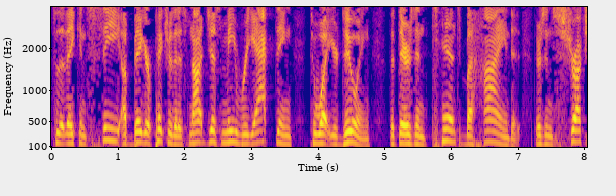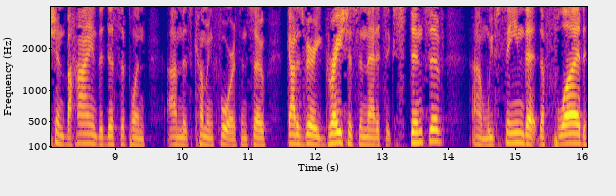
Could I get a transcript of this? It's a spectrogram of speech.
so that they can see a bigger picture that it's not just me reacting to what you're doing, that there's intent behind it. There's instruction behind the discipline um, that's coming forth. And so God is very gracious in that. It's extensive. Um, we've seen that the flood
